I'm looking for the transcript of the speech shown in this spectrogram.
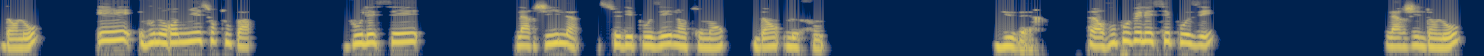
dans l'eau et vous ne remuez surtout pas. Vous laissez l'argile se déposer lentement dans le fond du verre. Alors vous pouvez laisser poser l'argile dans l'eau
